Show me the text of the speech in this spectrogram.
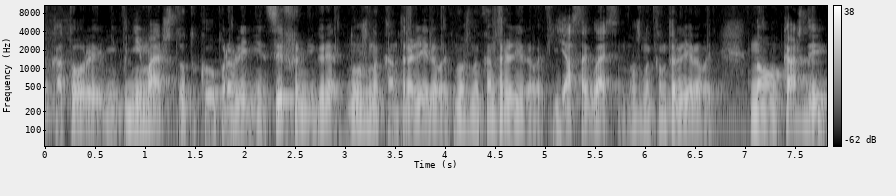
которые не понимают, что такое управление цифрами, говорят, нужно контролировать, нужно контролировать. Я согласен, нужно контролировать, но каждый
